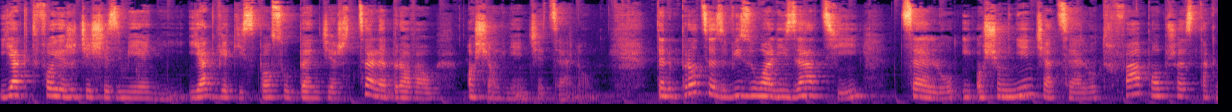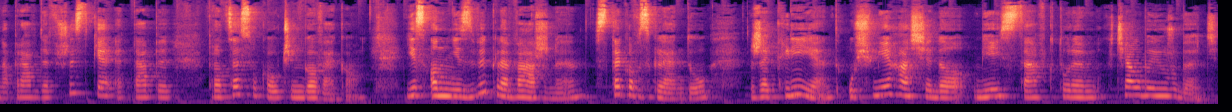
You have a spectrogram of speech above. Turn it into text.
Jak Twoje życie się zmieni? Jak w jaki sposób będziesz celebrował osiągnięcie celu? Ten proces wizualizacji celu i osiągnięcia celu trwa poprzez tak naprawdę wszystkie etapy procesu coachingowego. Jest on niezwykle ważny z tego względu, że klient uśmiecha się do miejsca, w którym chciałby już być,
